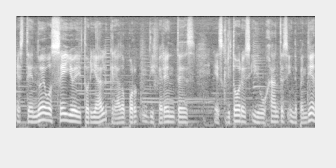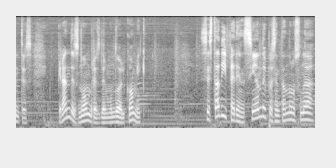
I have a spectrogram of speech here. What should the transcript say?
este nuevo sello editorial creado por diferentes escritores y dibujantes independientes, grandes nombres del mundo del cómic, se está diferenciando y presentándonos una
